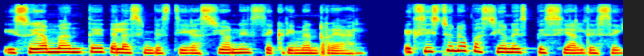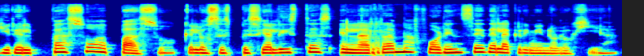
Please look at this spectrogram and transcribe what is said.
y soy amante de las investigaciones de crimen real. Existe una pasión especial de seguir el paso a paso que los especialistas en la rama forense de la criminología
